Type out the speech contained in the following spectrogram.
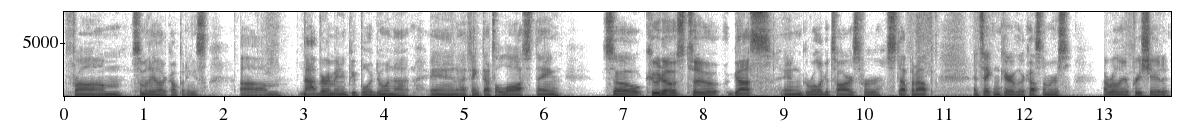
from some of the other companies. Um, not very many people are doing that, and I think that's a lost thing. So kudos to Gus and Guerilla Guitars for stepping up and taking care of their customers. I really appreciate it.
